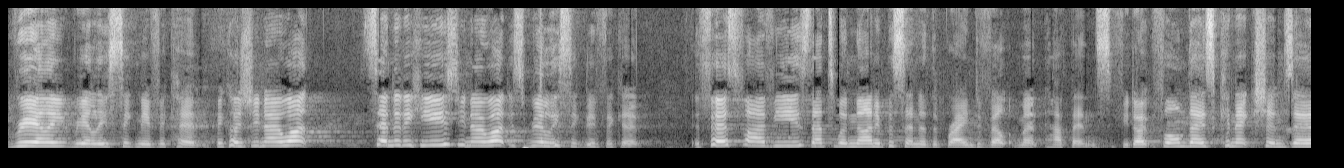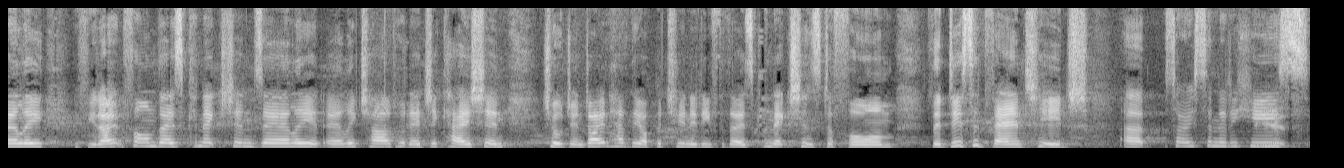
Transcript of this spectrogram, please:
Really, really significant, because you know what? Senator Hughes, you know what? It's really significant. The first five years, that's when 90% of the brain development happens. If you don't form those connections early, if you don't form those connections early at early childhood education, children don't have the opportunity for those connections to form. The disadvantage... Uh, sorry, Senator Hughes, yes.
